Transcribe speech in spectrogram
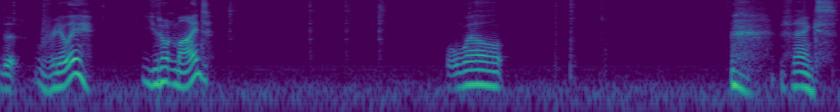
The, really? You don't mind? Well... Thanks.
